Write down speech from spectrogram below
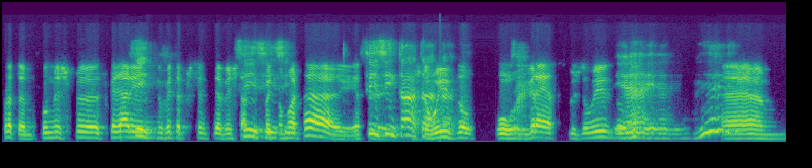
Pronto, mas se calhar sim. 90% devem estar sim, sim, sim. mortos. Ah, sim, sim, está. Tá, Weasel, tá. o regresso dos The Weasel. Yeah, yeah. Um,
